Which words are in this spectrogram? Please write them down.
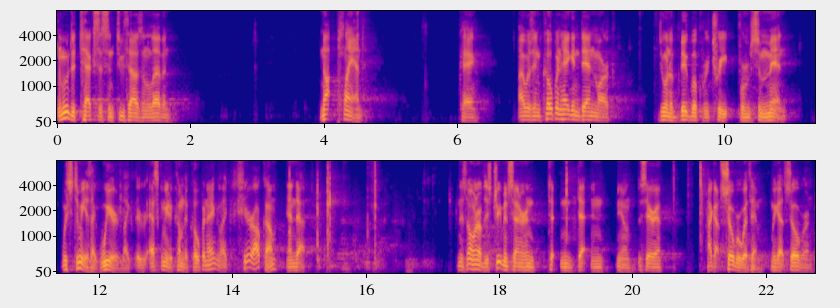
I moved to Texas in 2011. Not planned. Okay. I was in Copenhagen, Denmark doing a big book retreat for some men, which to me is like weird. Like they're asking me to come to Copenhagen. Like, sure, I'll come. And, uh, this owner of this treatment center in, in, in, you know, this area, I got sober with him. We got sober and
